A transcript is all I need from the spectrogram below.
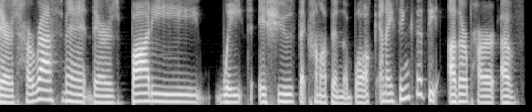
there's harassment, there's body weight issues that come up in the book. And I think that the other part of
